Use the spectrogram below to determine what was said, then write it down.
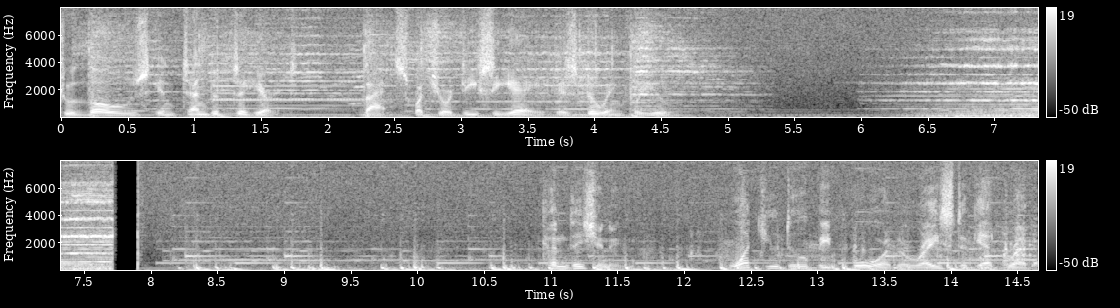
to those intended to hear it. That's what your DCA is doing for you. Conditioning. What you do before the race to get ready.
